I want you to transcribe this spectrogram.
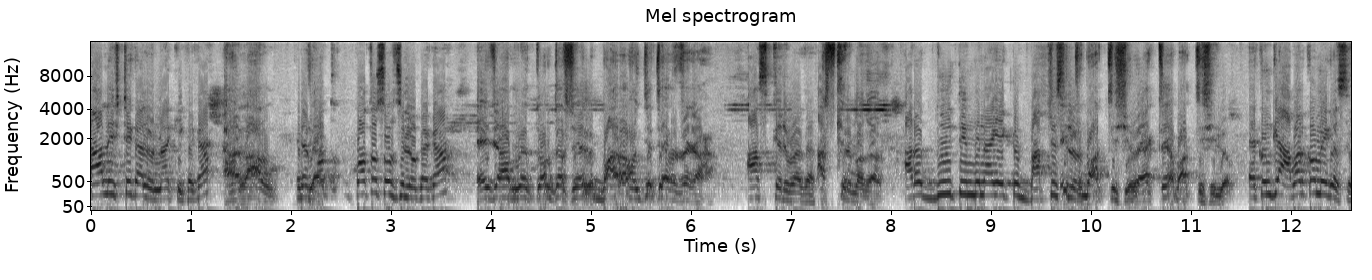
লাল স্টিক আলু নাকি কাকা? আর লাল। এটা কত চলছিল কাকা? এইটা আপনার চলতেছে বারো হচ্ছে তেরো টাকা। আজকের বাজার। আজকের বাজার। আরও দুই তিন দিন আগে একটু বাড়তি ছিল বাড়তি ছিল এক টাকা বাড়তি ছিল এখন কি আবার কমে গেছে?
